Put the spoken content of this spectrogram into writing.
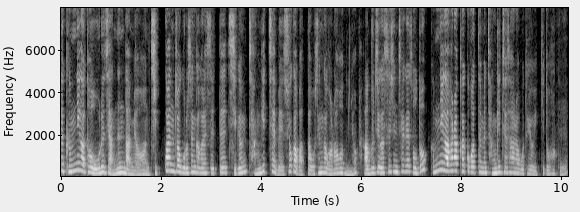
근데 금리가 더 오르지 않는다면 직관적으로 생각을 했을 때 지금 장기채 매수가 맞다고 생각을 하거든요. 아버지가 쓰신 책에서도 금리가 하락할 것 같으면 장기채 사라고 되어 있기도 하고.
